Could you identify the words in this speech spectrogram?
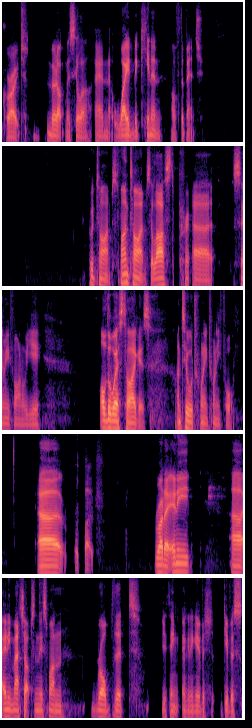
Grote, Murdoch, Masilla, and Wade McKinnon off the bench. Good times, fun times. The last uh, semi-final year of the West Tigers until 2024. Uh, righto, any Uh, any matchups in this one, Rob, that you think are going to give us give us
